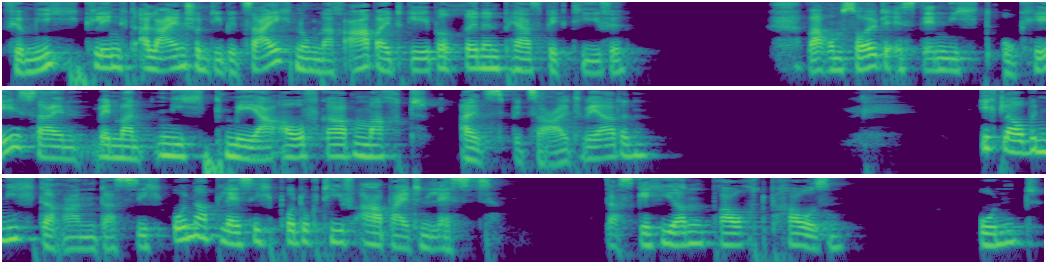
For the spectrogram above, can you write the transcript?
Für mich klingt allein schon die Bezeichnung nach Arbeitgeberinnenperspektive. Warum sollte es denn nicht okay sein, wenn man nicht mehr Aufgaben macht, als bezahlt werden? Ich glaube nicht daran, dass sich unablässig produktiv arbeiten lässt. Das Gehirn braucht Pausen. Und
